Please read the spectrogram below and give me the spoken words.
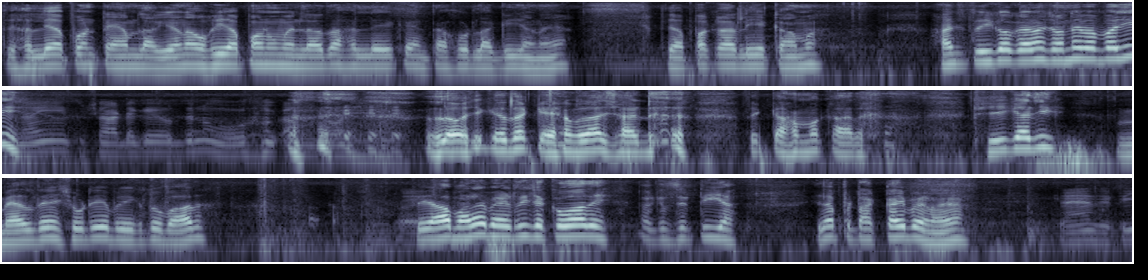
ਤੇ ਹੱਲੇ ਆਪਾਂ ਨੂੰ ਟਾਈਮ ਲੱਗ ਜਾਣਾ ਉਹੀ ਆਪਾਂ ਨੂੰ ਮੈਨੂੰ ਲੱਗਦਾ ਹੱਲੇ ਘੰਟਾ ਹੋਰ ਲੱਗ ਹੀ ਜਾਣਾ ਆ। ਤੇ ਆਪਾਂ ਕਰ ਲਈਏ ਕੰਮ। ਹਾਂਜੀ ਤੁਸੀਂ ਕੋ ਕਹਿਣਾ ਚਾਹੁੰਦੇ ਬਾਬਾ ਜੀ? ਨਹੀਂ ਛੱਡ ਕੇ ਉਧਰ ਨੂੰ ਉਹ ਲੋ ਜੀ ਕਹਿੰਦਾ ਕੈਮਰਾ ਛੱਡ ਤੇ ਕੰਮ ਕਰ। ਠੀਕ ਹੈ ਜੀ ਮਿਲਦੇ ਆ ਛੋਟੇ ਬ੍ਰੇਕ ਤੋਂ ਬਾਅਦ। ਤੇ ਆ ਮਾਰਾ ਬੈਟਰੀ ਚੱਕੋ ਆ ਦੇ ਅੱਗ ਸਿੱਟੀ ਆ। ਇਹਦਾ ਪਟਾਕਾ ਹੀ ਪੈਣਾ ਆ। ਐਂ ਸਿੱਟੀ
